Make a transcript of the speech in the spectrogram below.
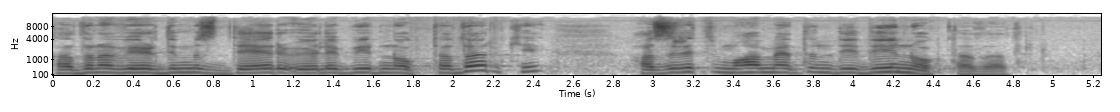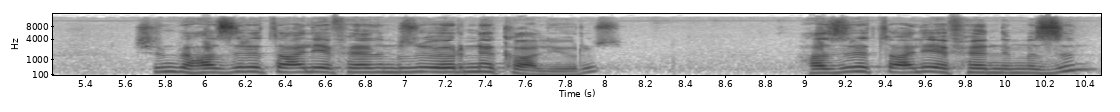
kadına verdiğimiz değer öyle bir noktadır ki Hazreti Muhammed'in dediği noktadadır. Şimdi Hazreti Ali Efendimiz'i örnek alıyoruz. Hazreti Ali Efendimiz'in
